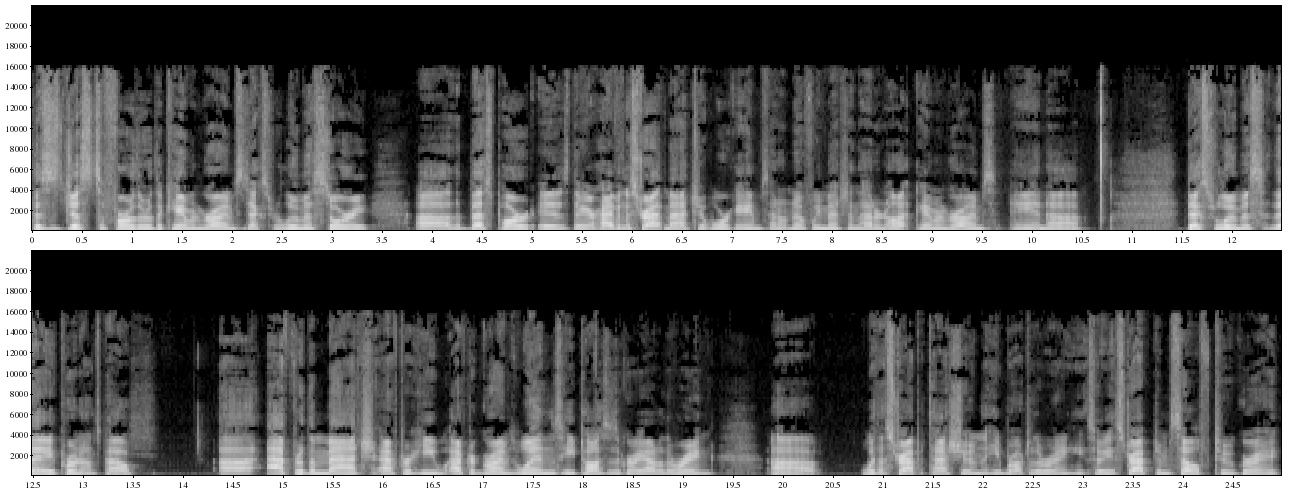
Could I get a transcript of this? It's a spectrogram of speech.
This is just to further the Cameron Grimes Dexter Loomis story. Uh, the best part is they are having a strap match at War Games. I don't know if we mentioned that or not. Cameron Grimes and uh, Dexter Loomis, they, pronouns pal. Uh, after the match, after he, after Grimes wins, he tosses Grey out of the ring, uh, with a strap attached to him that he brought to the ring. He, so he strapped himself to Grey,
